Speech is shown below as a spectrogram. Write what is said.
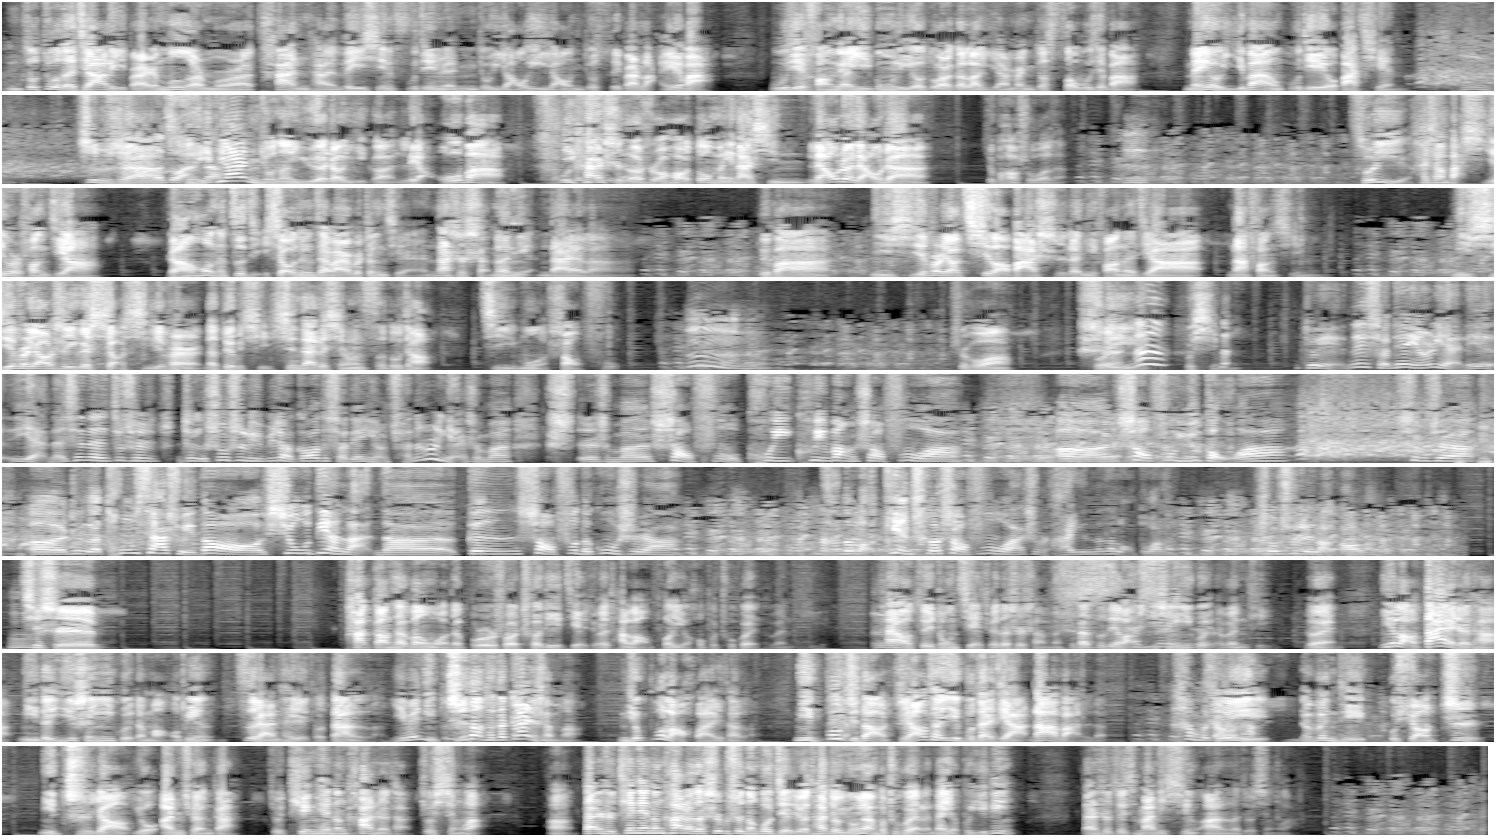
你就坐在家里边儿陌陌、探探、微信附近人，你就摇一摇，你就随便来吧。估计方圆一公里有多少个老爷们儿，你就搜去吧。没有一万，我估计也有八千，嗯，是不是啊？随便你就能约着一个聊吧。一开始的时候都没那心，聊着聊着就不好说了。嗯，所以还想把媳妇儿放家，然后呢自己消停在外边挣钱，那是什么年代了，对吧？你媳妇儿要七老八十了，你放在家那放心。你媳妇儿要是一个小媳妇儿，那对不起，现在的形容词都叫寂寞少妇，嗯，是不？所以不行。对，那小电影演的演的，现在就是这个收视率比较高的小电影，全都是演什么呃什么少妇窥窥望少妇啊，啊、少妇与狗啊，是不是？呃，这个通下水道、修电缆的，跟少妇的故事啊，那都老电车少妇啊，是不是？哎呀，那都老多了，收视率老高了。其实，他刚才问我的不是说彻底解决他老婆以后不出轨的问题，他要最终解决的是什么？是他自己老疑神疑鬼的问题。对你老带着他，你的疑神疑鬼的毛病自然他也就淡了，因为你知道他在干什么，你就不老怀疑他了。你不知道，只要他一不在家，那完了。看不着。所以你的问题不需要治，你只要有安全感，就天天能看着他就行了。啊，但是天天能看着他，是不是能够解决他就永远不出轨了？那也不一定。但是最起码你心安了就行了。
